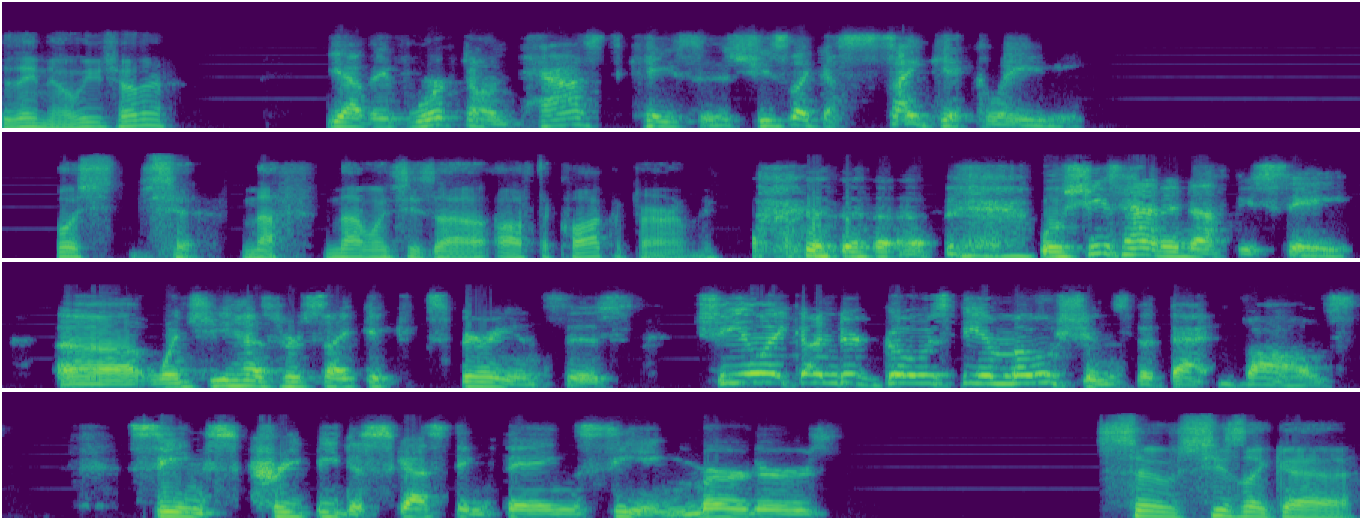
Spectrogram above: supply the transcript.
Do they know each other? Yeah, they've worked on past cases. She's like a psychic lady. Well, she, not not when she's uh, off the clock, apparently. well, she's had enough, you see. Uh, when she has her psychic experiences, she like undergoes the emotions that that involves. Seeing creepy, disgusting things, seeing murders. So she's like a,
